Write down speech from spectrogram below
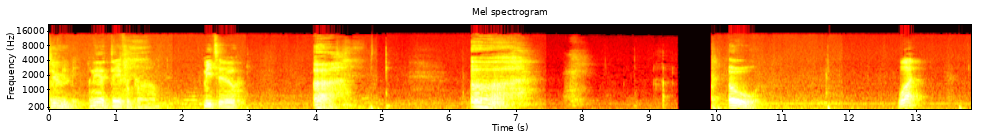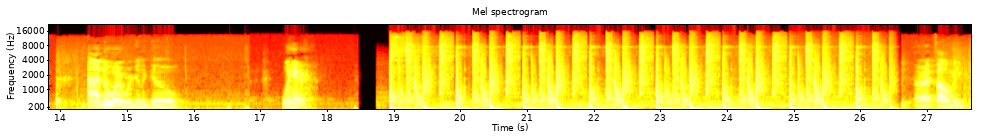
Dude, I need a date for prom. Me too. Ugh. Ugh. Oh, What? I know where we're gonna go. Where? Alright, follow me.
